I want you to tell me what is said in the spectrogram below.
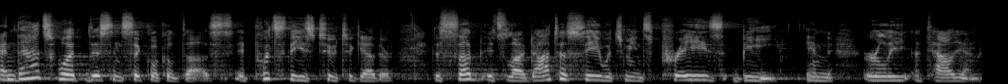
And that's what this encyclical does. It puts these two together. The sub, it's Laudato Si, which means praise be in early Italian.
